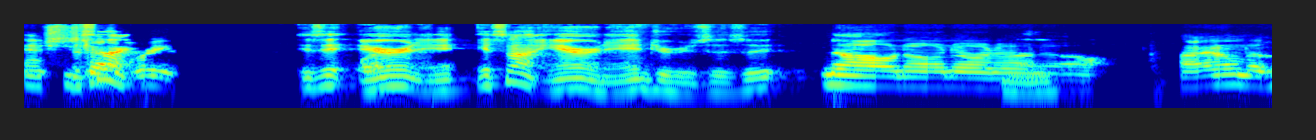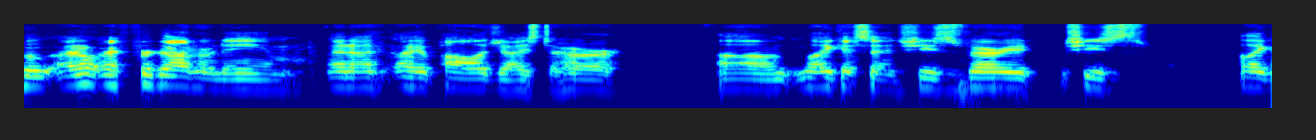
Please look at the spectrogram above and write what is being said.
and she's It's got not- great Is it Erin? It's not Erin Andrews, is it? No, no, no, no, No. no. I don't know who. I don't. I forgot her name, and I, I apologize to her. Um, like I said, she's very. She's like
